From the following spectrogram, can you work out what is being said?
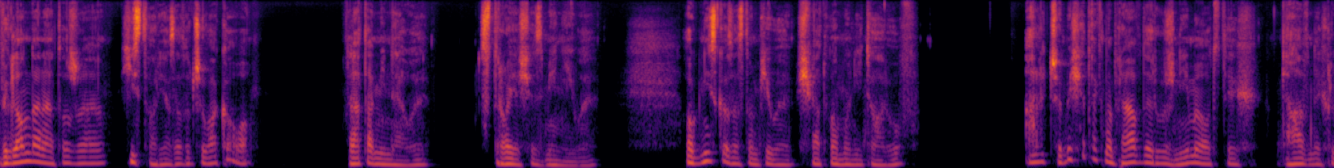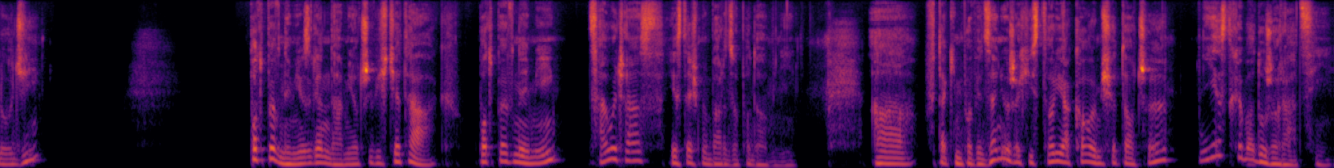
Wygląda na to, że historia zatoczyła koło. Lata minęły, stroje się zmieniły, ognisko zastąpiły światło monitorów, ale czy my się tak naprawdę różnimy od tych dawnych ludzi? Pod pewnymi względami oczywiście tak. Pod pewnymi cały czas jesteśmy bardzo podobni. A w takim powiedzeniu, że historia kołem się toczy, jest chyba dużo racji.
